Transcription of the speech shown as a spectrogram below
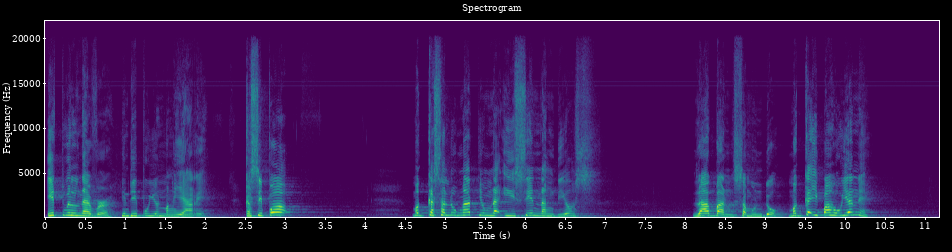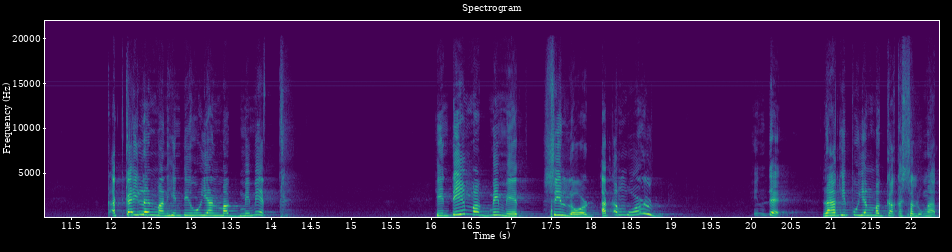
It will never, hindi po yun mangyayari. Kasi po, magkasalungat yung naisin ng Diyos laban sa mundo. Magkaiba ho yan eh. At kailanman hindi ho yan magmimit. Hindi magmimit si Lord at ang world. Hindi. Lagi po yung magkakasalungat.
